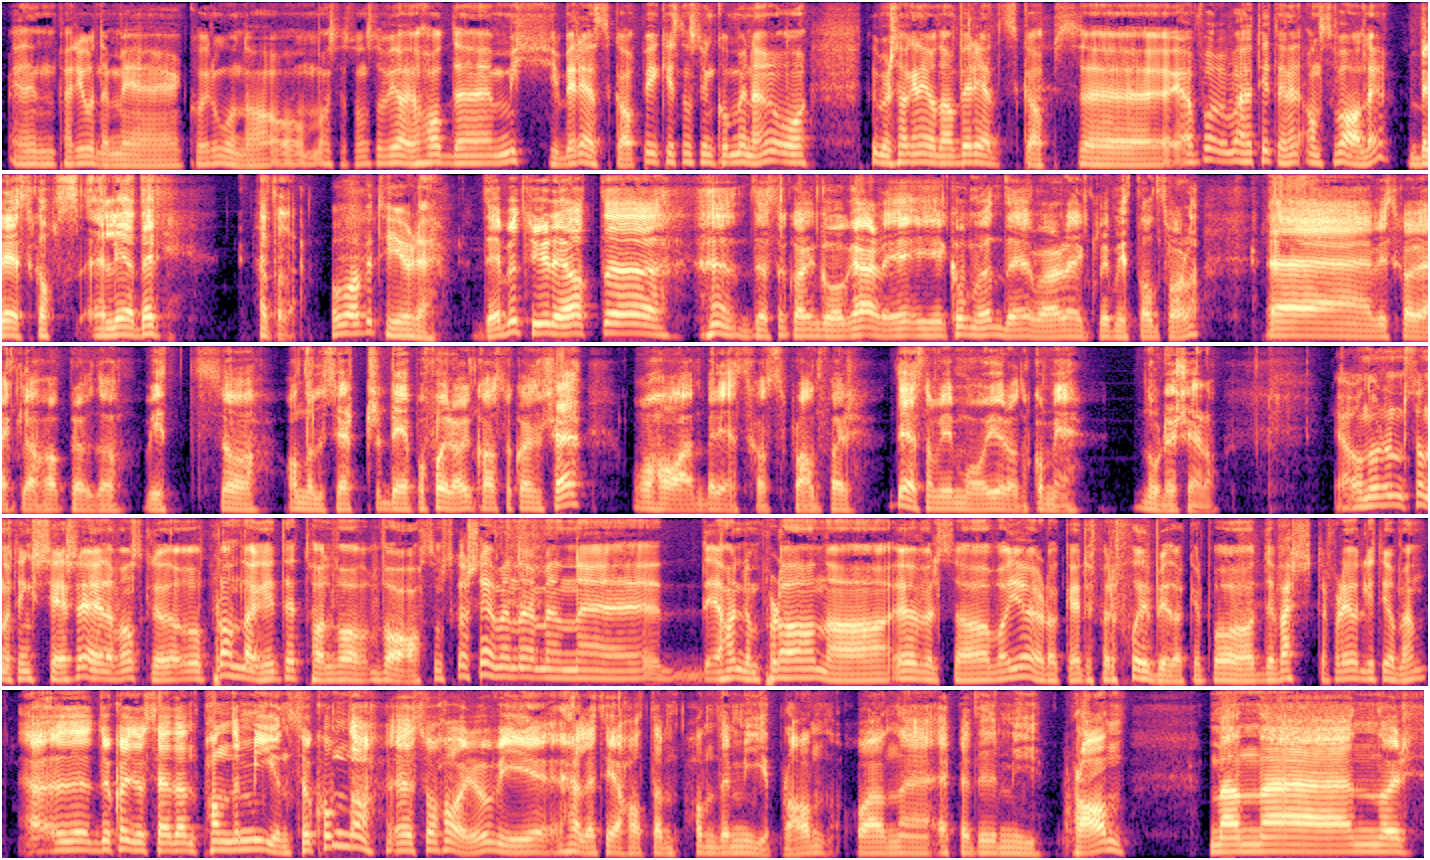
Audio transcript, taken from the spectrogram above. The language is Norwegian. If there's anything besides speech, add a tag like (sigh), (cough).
en periode med korona og masse sånn, så vi har jo hatt eh, mye beredskap i Kristiansund kommune. Og Torbjørn er jo da beredskaps... eh, ja, hva er tittelen? Ansvarlig? Beredskapsleder heter det. Og hva betyr det? Det betyr det at uh, (laughs) det som kan gå galt i kommunen, det er vel egentlig mitt ansvar, da. Eh, vi skal jo egentlig ha prøvd å vite og analysert det på forhånd, hva som kan skje, og ha en beredskapsplan for det som vi må gjøre noe med når det skjer, da. Ja, og Når sånne ting skjer, så er det vanskelig å planlegge i detalj hva, hva som skal skje, men, men eh, det handler om planer, øvelser. Hva gjør dere for å forberede dere på det verste? For det er jo litt jobben. Ja, Du kan jo se den pandemien som kom, da, eh, så har jo vi hele tida hatt en pandemiplan og en eh, epidemiplan. Men eh, når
